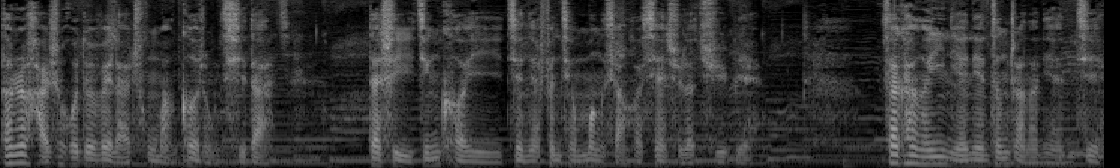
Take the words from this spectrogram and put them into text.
当然还是会对未来充满各种期待，但是已经可以渐渐分清梦想和现实的区别。再看看一年年增长的年纪，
